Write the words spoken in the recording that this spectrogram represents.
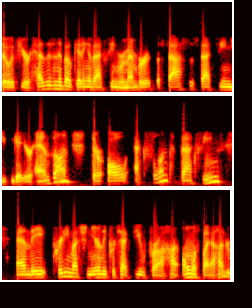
So if you're hesitant about getting a vaccine, remember the fastest vaccine you can get your hands on. They're all excellent vaccines, and they pretty much nearly protect you for a, almost by 100%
